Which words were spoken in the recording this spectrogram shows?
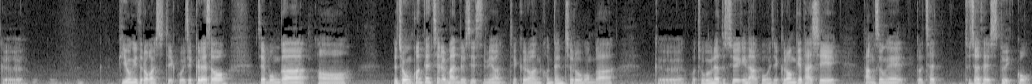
그 비용이 들어갈 수도 있고 이제 그래서 이제 뭔가 어 좋은 컨텐츠를 만들 수 있으면 이제 그런 컨텐츠로 뭔가 그 뭐 조금이라도 수익이 나고 이제 그런 게 다시 방송에 또 재, 투자될 수도 있고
